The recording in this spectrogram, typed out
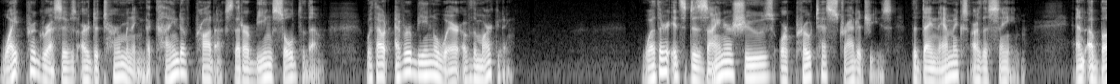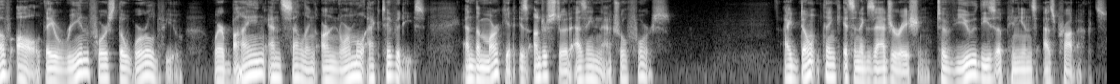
white progressives are determining the kind of products that are being sold to them without ever being aware of the marketing. Whether it's designer shoes or protest strategies, the dynamics are the same. And above all, they reinforce the worldview where buying and selling are normal activities and the market is understood as a natural force. I don't think it's an exaggeration to view these opinions as products,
